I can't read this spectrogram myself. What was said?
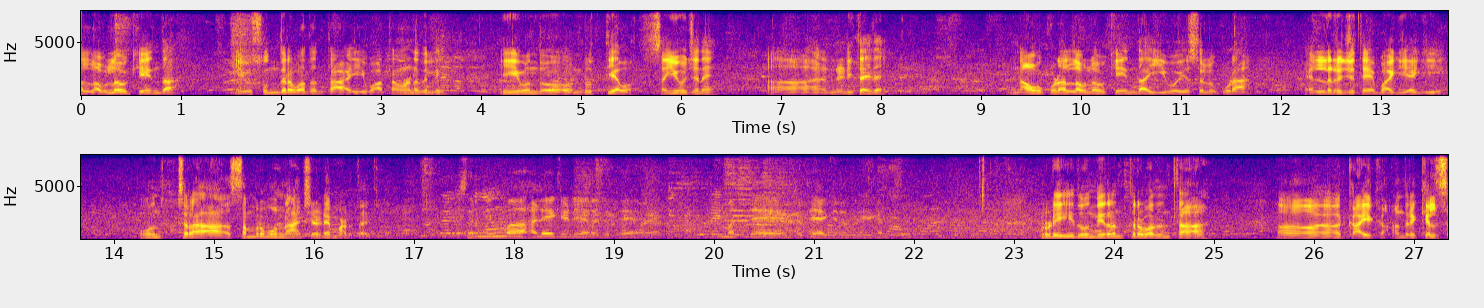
ಲವಲವಿಕೆಯಿಂದ ಈ ಸುಂದರವಾದಂಥ ಈ ವಾತಾವರಣದಲ್ಲಿ ಈ ಒಂದು ನೃತ್ಯ ಸಂಯೋಜನೆ ನಡೀತಾ ಇದೆ. ನಾವು ಕೂಡ ಲವಲವಿಕೆಯಿಂದ ಈ ವಯಸ್ಸಲ್ಲೂ ಕೂಡ ಎಲ್ಲರ ಜೊತೆ ಭಾಗಿಯಾಗಿ ಒಂಥರ ಸಂಭ್ರಮವನ್ನು ಆಚರಣೆ ಮಾಡ್ತಾ ಇದ್ವಿ. ಸರ್ ನಿಮ್ಮ ಹಳೆ ಗೆಳೆಯರ ಜೊತೆ ಮತ್ತೆ ಜೊತೆಯಾಗಿರೋದು ಹೇಗೆ ನೋಡಿ ಇದು ನಿರಂತರವಾದಂಥ ಕಾಯಕ ಅಂದರೆ ಕೆಲಸ.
